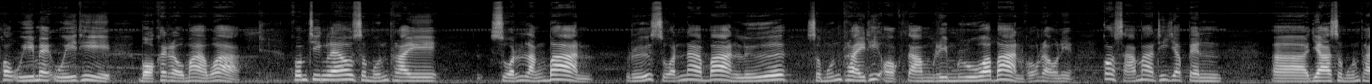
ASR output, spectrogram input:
พ่ออุ้ยแม่อุ้ยที่บอกให้เรามาว่า ความจริงแล้วสมุนไพรสวนหลังบ้าน หรือสวนหน้าบ้านหรือสมุนไพรที่ออกตามริมรั้วบ้านของเราเนี่ยก็สามารถที่จะเป็นยาสมุนไพร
